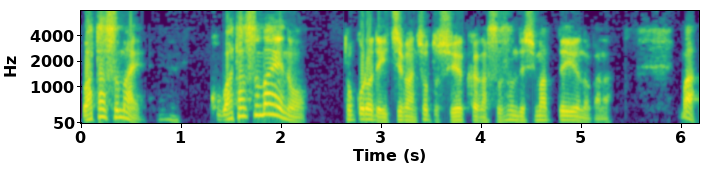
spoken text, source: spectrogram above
渡す前、渡す前のところで一番ちょっと収益化が進んでしまっているのかな。まあ、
